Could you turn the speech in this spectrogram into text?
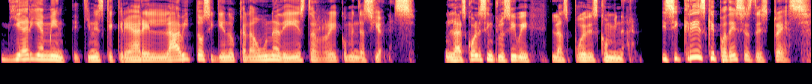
diariamente. Tienes que crear el hábito siguiendo cada una de estas recomendaciones las cuales inclusive las puedes combinar. Y si crees que padeces de estrés,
